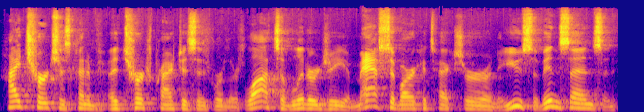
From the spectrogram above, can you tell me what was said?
High church is kind of a church practices where there's lots of liturgy and massive architecture and the use of incense and,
